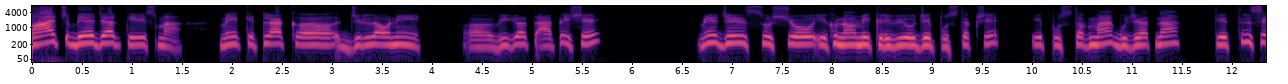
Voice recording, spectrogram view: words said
માર્ચ બે હજાર ત્રેવીસમાં મેં કેટલાક જિલ્લાઓની વિગત આપી છે. મેં જે સોશિયો ઇકોનોમિક રિવ્યૂ જે પુસ્તક છે, એ પુસ્તકમાં ગુજરાતના તેત્રીસે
